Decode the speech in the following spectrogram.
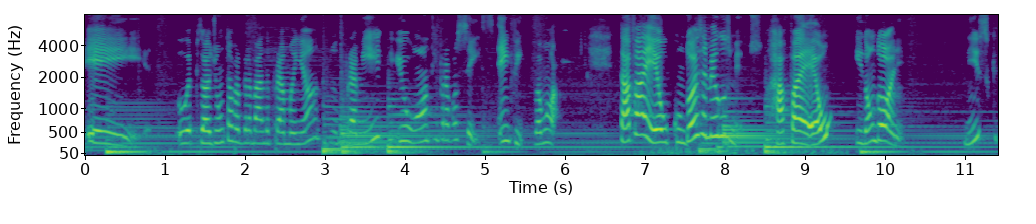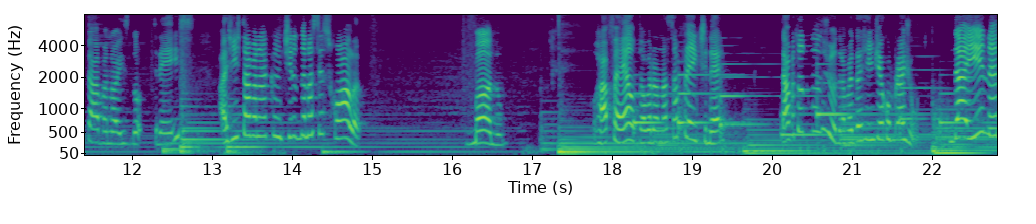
E o episódio 1 tava gravado para amanhã, para mim, e o ontem para vocês. Enfim, vamos lá. Tava eu com dois amigos meus, Rafael e Dondoni. Nisso que tava nós do, três, a gente tava na cantina da nossa escola. Mano, o Rafael tava na nossa frente, né? Tava todo mundo junto, na verdade a gente ia comprar junto. Daí, né,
